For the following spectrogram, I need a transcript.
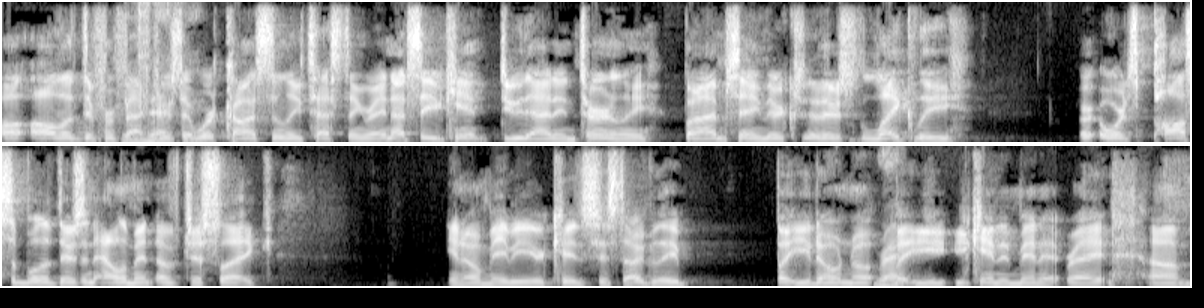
all, all the different factors Exactly. that we're constantly testing. Right? Not say you can't do that internally, but I'm saying there, there's likely, or, or it's possible that there's an element of just like, you know, maybe your kid's just ugly, but you don't know, Right. but you, you can't admit it, right? Um,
